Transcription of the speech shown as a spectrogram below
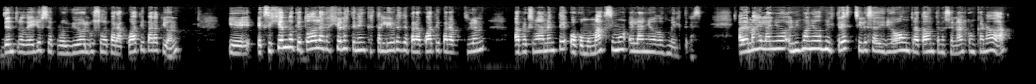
Dentro de ellos se prohibió el uso de paracuat y paratión, eh, exigiendo que todas las regiones tenían que estar libres de paracuat y paratión aproximadamente o como máximo el año 2003. Además, el, año, el mismo año 2003, Chile se adhirió a un tratado internacional con Canadá,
